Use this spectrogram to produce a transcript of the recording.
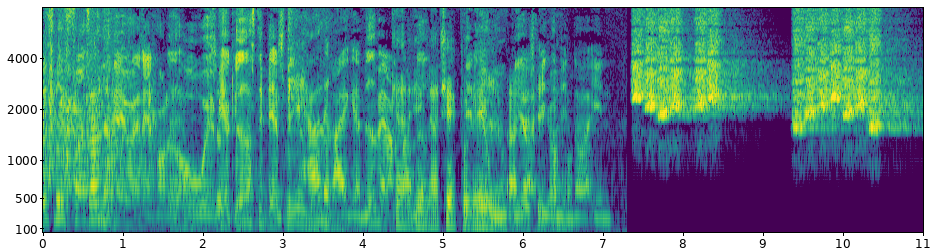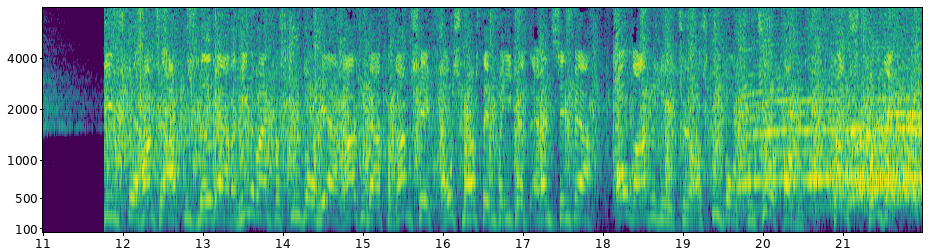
absolut første udgave af Natholdet, og øh, vi har glædet os. Det bliver en perlerække af medværter. Kan der det er hele, har tjek på det hele. Ja, det skal I intet stor hånd til aftens medværter. Hele vejen fra Skuldborg her er radiovært, programchef og smørstemme for IKAST Allan Sindberg og radiodirektør og Skuldborgs kulturkonge Claus Bundgaard.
